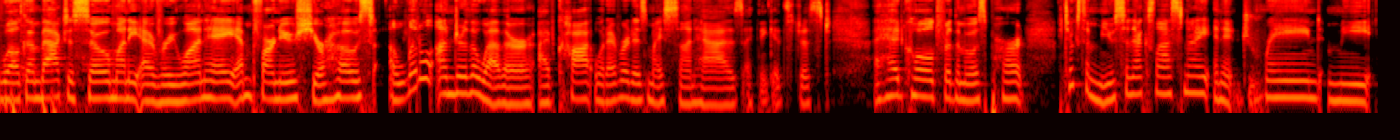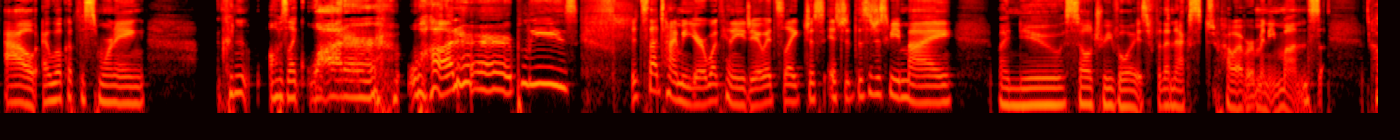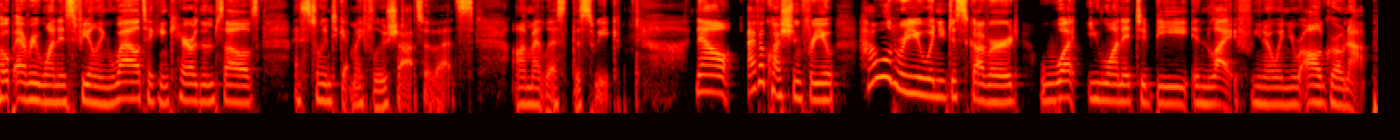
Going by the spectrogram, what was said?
Welcome back to So Money, everyone. Hey, I'm Farnoosh, your host. A little under the weather. I've caught whatever it is my son has. I think it's just a head cold for the most part. I took some Mucinex last night and it drained me out. I woke up this morning couldn't, I was like, water, water, please. It's that time of year. What can you do? It's like just, it's just, this is just be my, my new sultry voice for the next however many months. Hope everyone is feeling well, taking care of themselves. I still need to get my flu shot. So that's on my list this week. Now, I have a question for you. How old were you when you discovered what you wanted to be in life? You know, when you were all grown up?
